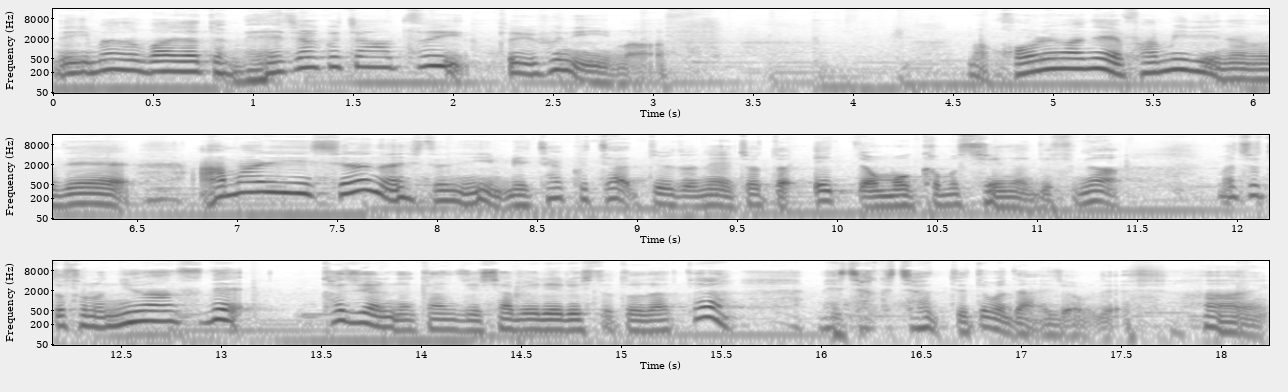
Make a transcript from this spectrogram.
で今の場合だったらめちゃくちゃ暑いというふうに言います。まあ、これはねファミリーなのであまり知らない人にめちゃくちゃっていうとねちょっとえって思うかもしれないですが、まあ、ちょっとそのニュアンスでカジュアルな感じで喋れる人とだったらめちゃくちゃって言っても大丈夫です。はい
